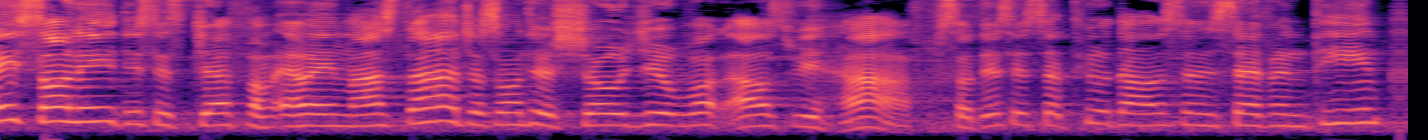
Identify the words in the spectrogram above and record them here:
Hey Sonny, this is Jeff from LA Mazda. Just want to show you what else we have. So this is a 2017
